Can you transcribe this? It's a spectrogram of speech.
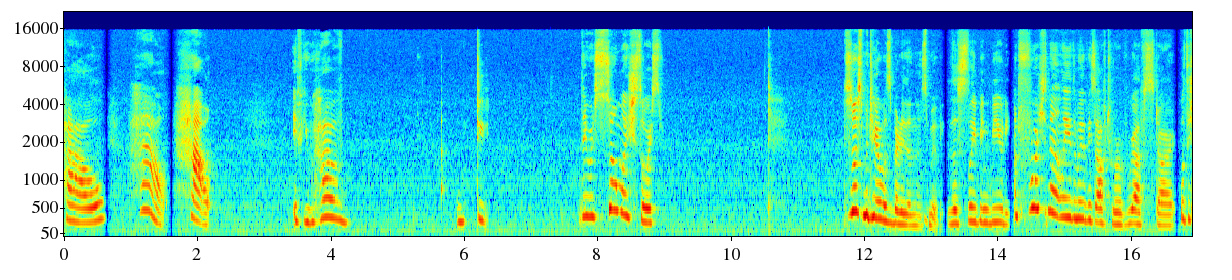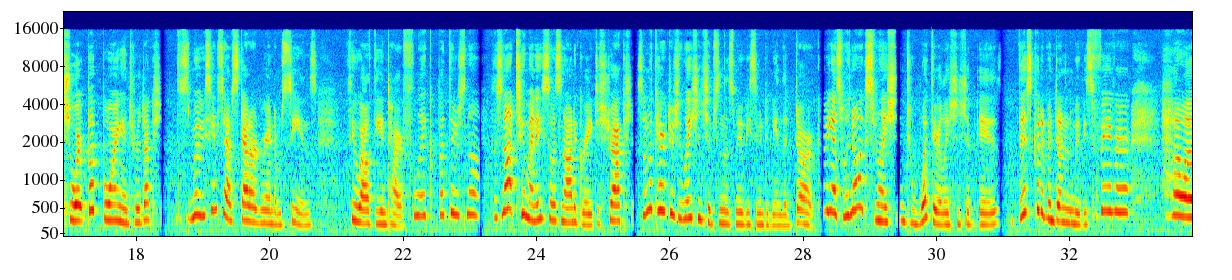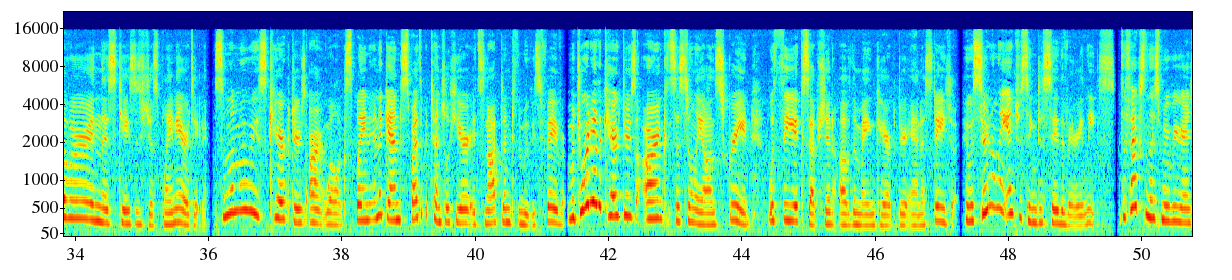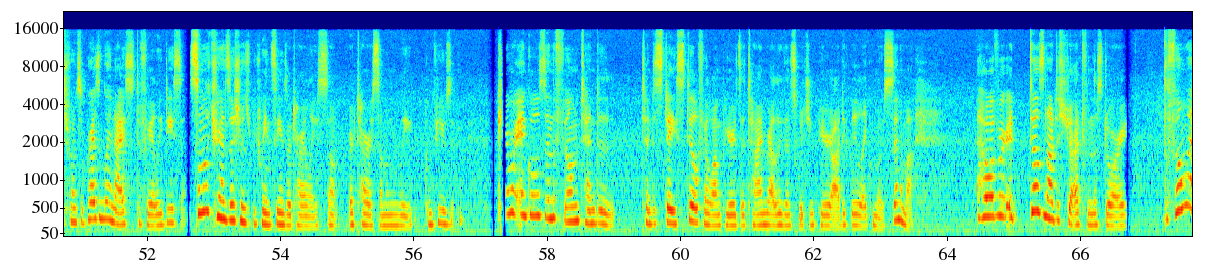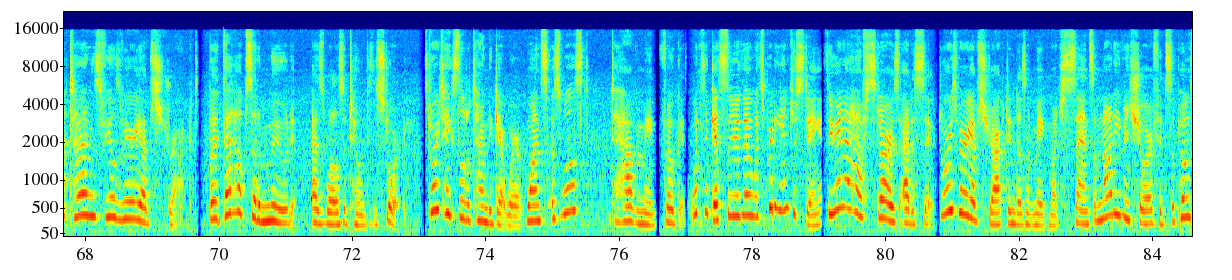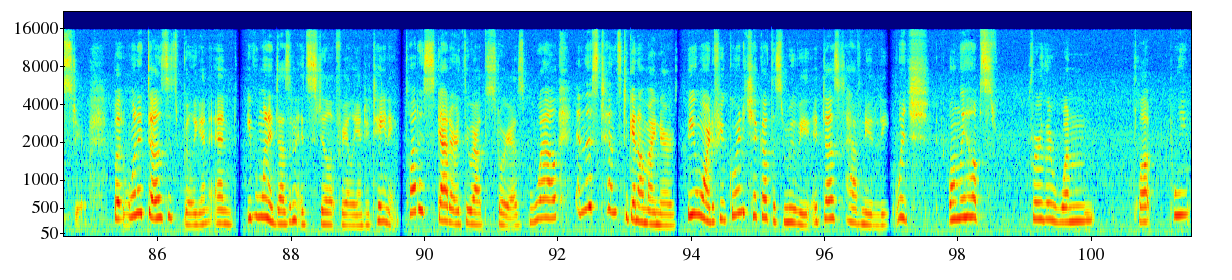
how, how, how, if you have, do, there was so much source the source material was better than this movie, The Sleeping Beauty. Unfortunately, the movie's off to a rough start, with a short but boring introduction. This movie seems to have scattered random scenes throughout the entire flick, but there's not there's not too many, so it's not a great distraction. Some of the characters' relationships in this movie seem to be in the dark, leaving us with no explanation to what their relationship is. This could have been done in the movie's favor, However, in this case, it's just plain irritating. Some of the movie's characters aren't well explained, and again, despite the potential here, it's not done to the movie's favor. The majority of the characters aren't consistently on screen, with the exception of the main character, Anastasia, who is certainly interesting to say the very least. The effects in this movie range from surprisingly nice to fairly decent. Some of the transitions between scenes are, tiresomely confusing. Camera angles in the film tend to tend to stay still for long periods of time rather than switching periodically like most cinema. However, it does not distract from the story. The film at times feels very abstract, but that helps set a mood as well as a tone to the story. The story takes a little time to get where it wants, as well as to have a main focus. Once it gets there, though, it's pretty interesting. Three and a half stars out of six. The story's very abstract and doesn't make much sense. I'm not even sure if it's supposed to. But when it does, it's brilliant, and even when it doesn't, it's still fairly entertaining. Plot is scattered throughout the story as well, and this tends to get on my nerves. Be warned, if you're going to check out this movie, it does have nudity, which only helps further one plot point.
